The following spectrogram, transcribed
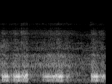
¡Gracias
